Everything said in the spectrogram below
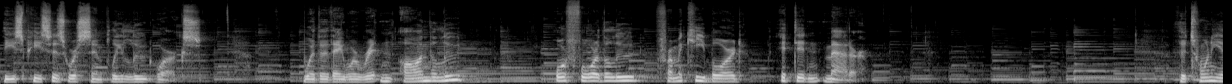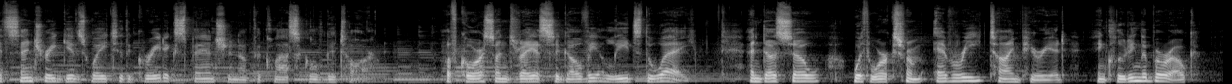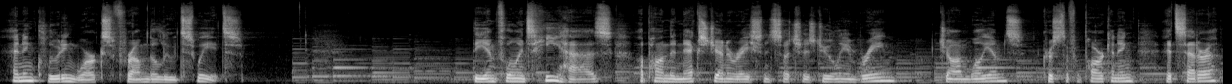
These pieces were simply lute works, whether they were written on the lute or for the lute from a keyboard, it didn't matter. the 20th century gives way to the great expansion of the classical guitar. Of course, Andrés Segovia leads the way, and does so with works from every time period, including the Baroque and including works from the lute suites. The influence he has upon the next generation, such as Julian Bream, John Williams, Christopher Parkening, etc.,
